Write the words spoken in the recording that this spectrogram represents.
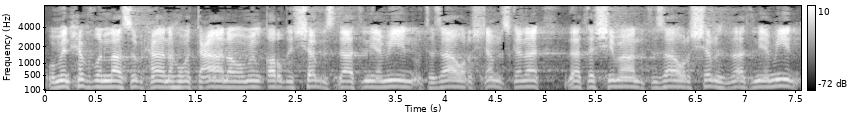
ومن حفظ الله سبحانه وتعالى ومن قرض الشمس ذات اليمين وتزاور الشمس كذا ذات الشمال وتزاور الشمس ذات اليمين.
